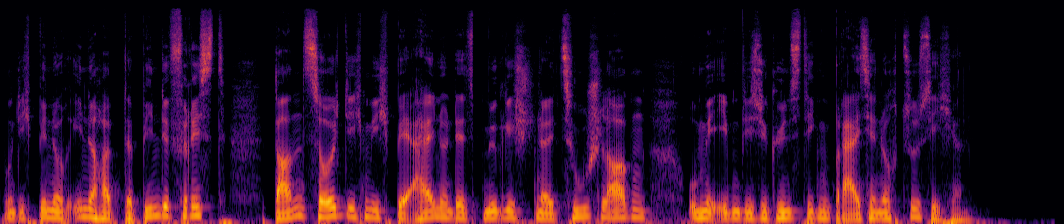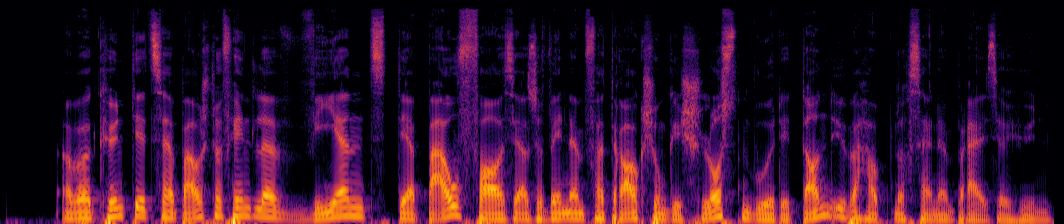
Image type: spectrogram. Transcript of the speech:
und ich bin noch innerhalb der Bindefrist. Dann sollte ich mich beeilen und jetzt möglichst schnell zuschlagen, um mir eben diese günstigen Preise noch zu sichern. Aber könnte jetzt ein Baustoffhändler während der Bauphase, also wenn ein Vertrag schon geschlossen wurde, dann überhaupt noch seinen Preis erhöhen?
